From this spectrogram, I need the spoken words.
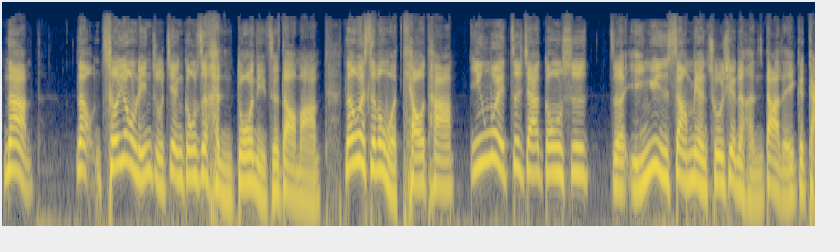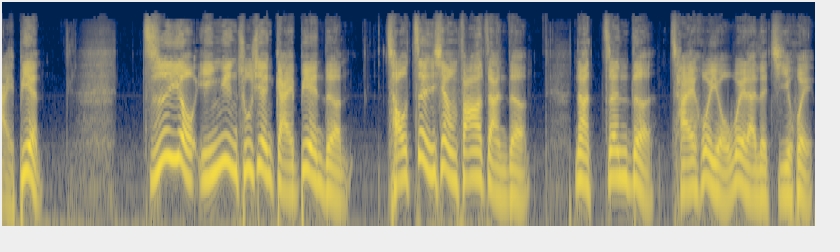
那那车用零组件公司很多，你知道吗？那为什么我挑它？因为这家公司。这营运上面出现了很大的一个改变，只有营运出现改变的，朝正向发展的，那真的才会有未来的机会。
